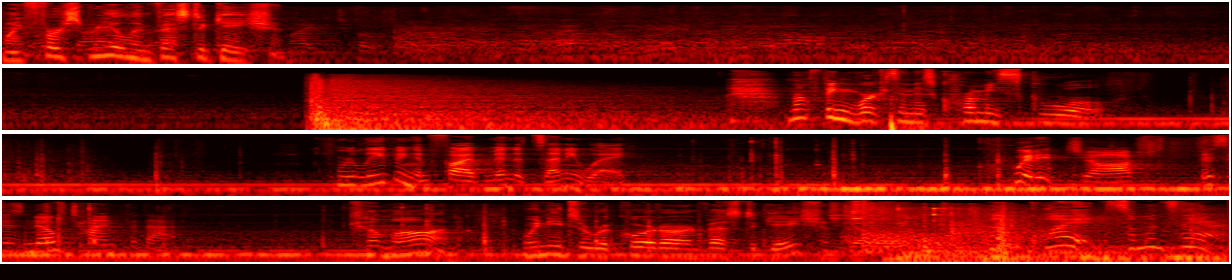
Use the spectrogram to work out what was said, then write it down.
My first real investigation. Nothing works in this crummy school. We're leaving in five minutes anyway. Quit it, Josh. This is no time for that. Come on. We need to record our investigation, don't we? Quiet, someone's there.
